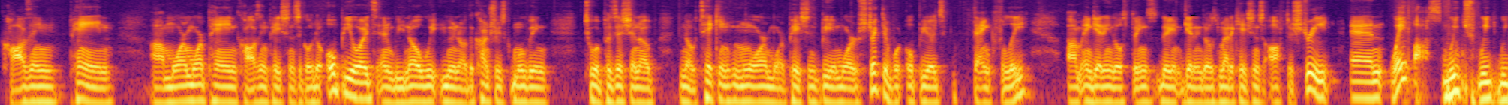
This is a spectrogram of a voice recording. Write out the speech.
causing pain, uh, more and more pain, causing patients to go to opioids. And we know we, you know, the country's moving to a position of, you know, taking more and more patients being more restrictive with opioids, thankfully. Um, and getting those things, getting those medications off the street, and weight loss. We, we, we,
